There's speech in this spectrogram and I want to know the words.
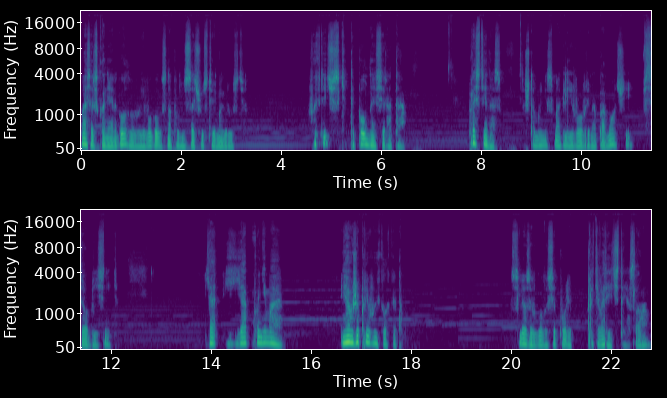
Мастер склоняет голову, его голос наполнен сочувствием и грустью. Фактически ты полная сирота. Прости нас, что мы не смогли вовремя помочь и все объяснить. Я, я понимаю. Я уже привыкла к этому. Слезы в голосе Поли противоречат ее словам.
